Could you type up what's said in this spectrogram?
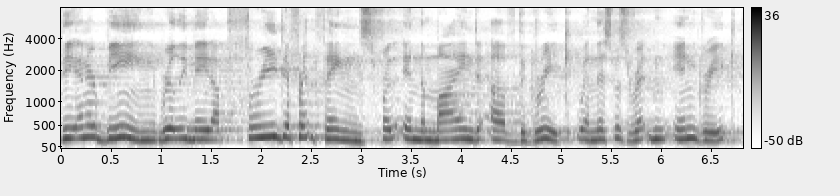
The inner being really made up three different things for, in the mind of the Greek. When this was written in Greek,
